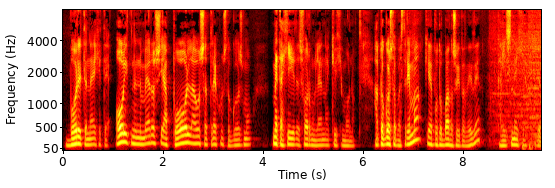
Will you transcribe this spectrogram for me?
μπορείτε να έχετε όλη την ενημέρωση από όλα όσα τρέχουν στον κόσμο με ταχύτητες Φόρμουλα 1 και όχι μόνο. Από τον Κώστα Παστρίμα και από τον Πάνο Σεϊτανίδη. Καλή συνέχεια. Γεια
